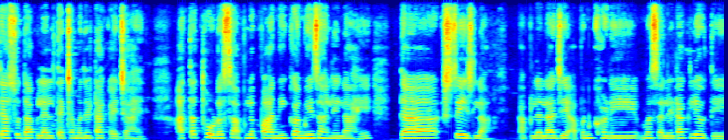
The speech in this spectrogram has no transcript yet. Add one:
त्यासुद्धा आपल्याला त्याच्यामध्ये टाकायच्या आहेत. आता थोडंसं आपलं पाणी कमी झालेलं आहे. त्या स्टेजला आपल्याला जे आपण खडे मसाले टाकले होते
